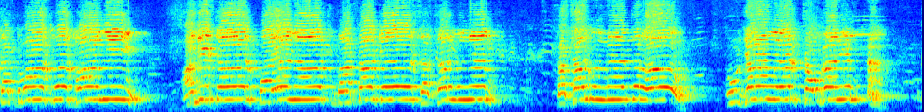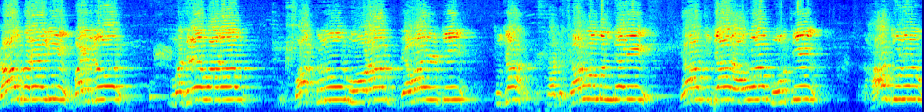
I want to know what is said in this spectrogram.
सत्वास्व स्वामी आम्ही तर पायानात माता के ससर्गुण्य ससर्गुण्य तर हो. तुझ्या चौघानी गावकऱ्यांनी बैलोर मधलेवाडा वाकणूर मोरा देवाळी तुझ्या सर्व मंडळी या तुझ्या रावळा भोवती हात जोडून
